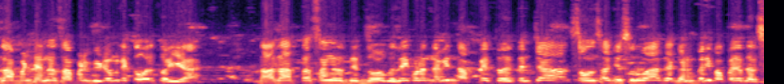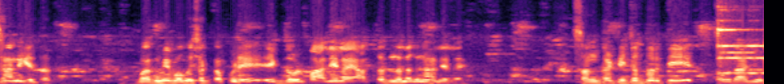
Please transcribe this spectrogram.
तर आपण त्यांनाच आपण व्हिडिओमध्ये कव्हर करूया. दादा आत्ताच सांगत होते जो जे कोणा नवीन दाप्यात त्यांच्या संसाराची सुरुवात या गणपती बाप्पाच्या दर्शनाने घेतात. बरं तुम्ही बघू शकता पुढे एक जोडपा आलेला आहे आत्ताच लग्न आलेलं आहे. संकटी चतुर्थी चौदा जून.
